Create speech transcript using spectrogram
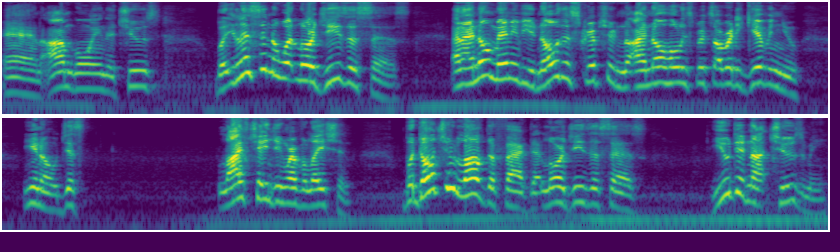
and I'm going to choose. But listen to what Lord Jesus says. And I know many of you know this scripture. I know Holy Spirit's already given you, you know, just life changing revelation. But don't you love the fact that Lord Jesus says, You did not choose me,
